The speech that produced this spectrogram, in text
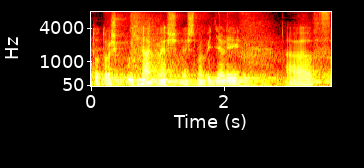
to trošku jinak, než, než jsme viděli eh, v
